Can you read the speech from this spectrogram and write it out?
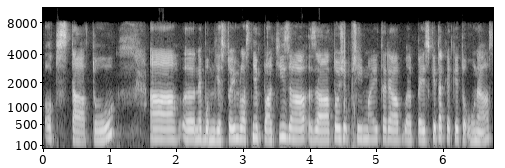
od státu a e, nebo město jim vlastně platí za, za to, že přijímají teda pejsky, tak jak je to u nás,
